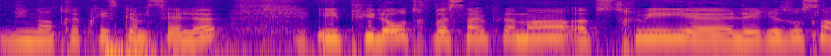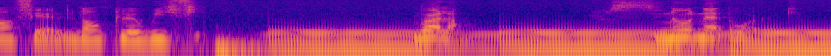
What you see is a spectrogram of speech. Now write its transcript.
d'une entreprise comme celle-là. Et puis l'autre va simplement obstruer euh, les réseaux sans fil, donc le Wi-Fi. Voilà. No network.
